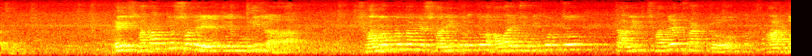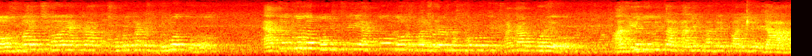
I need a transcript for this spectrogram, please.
আছেন। এই সাতাত্তর সালে যে মহিলা সামান্য দামে শাড়ি পরতো হাওয়ায় চুরি করতো, টালির ছাদে থাকতো, আর দশ বাই ছয় একটা ছোটখাটো ঘুমতো এতগুলো মন্ত্রী, এত দশ বছরের মুখ্যমন্ত্রী থাকার পরেও আজকে যদি তার কালীঘাটের বাড়িতে যান,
